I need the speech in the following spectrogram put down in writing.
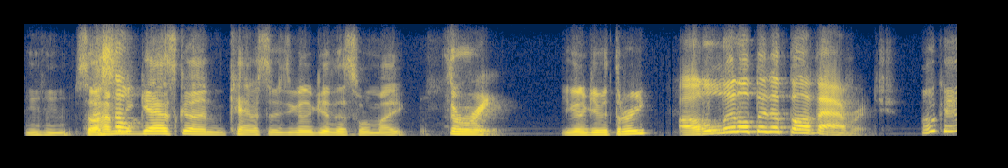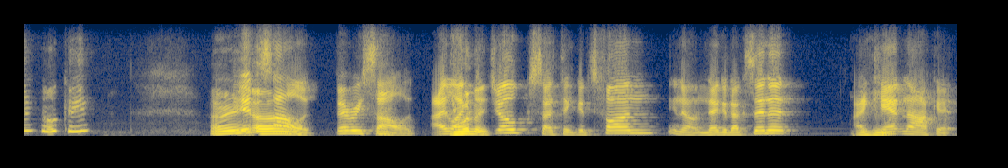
hmm So, how So- many gas gun canisters are you gonna give this one, Mike? three, You're gonna give it three? a little bit above average. Okay, okay. All right. It's uh, solid, very solid. I like wanna- the jokes. I think it's fun. You know, Negaduck's in it. I Mhm. can't knock it.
